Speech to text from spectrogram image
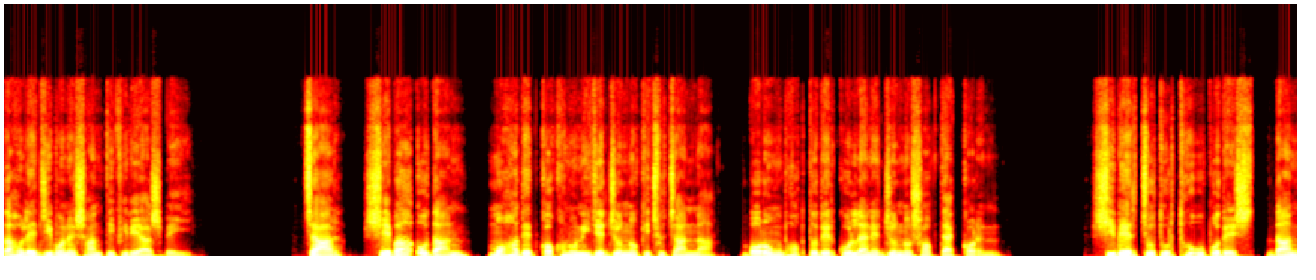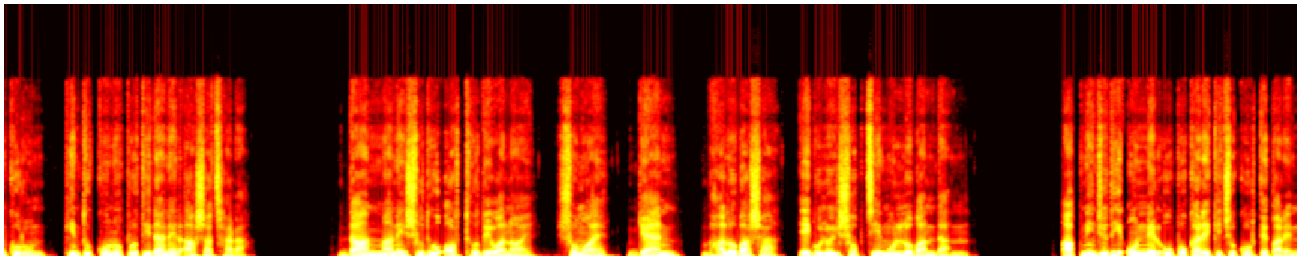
তাহলে জীবনে শান্তি ফিরে আসবেই। চার, সেবা ও দান। মহাদেব কখনও নিজের জন্য কিছু চান না, বরং ভক্তদের কল্যাণের জন্য সব ত্যাগ করেন। শিবের চতুর্থ উপদেশ, দান করুন, কিন্তু কোনো প্রতিদানের আশা ছাড়া। দান মানে শুধু অর্থ দেওয়া নয়, সময়, জ্ঞান, ভালোবাসা, এগুলোই সবচেয়ে মূল্যবান দান। আপনি যদি অন্যের উপকারে কিছু করতে পারেন,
